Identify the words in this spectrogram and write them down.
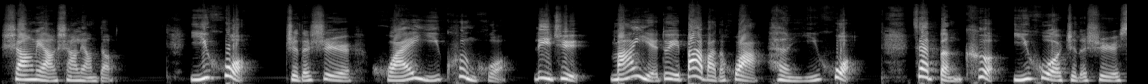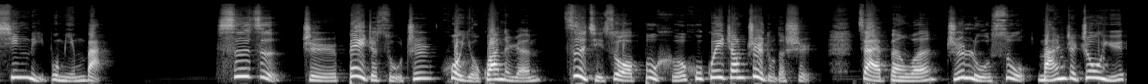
商量商量等。疑惑指的是怀疑困惑。例句：马野对爸爸的话很疑惑。在本课，疑惑指的是心里不明白。私自指背着组织或有关的人。自己做不合乎规章制度的事，在本文指鲁肃瞒着周瑜，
